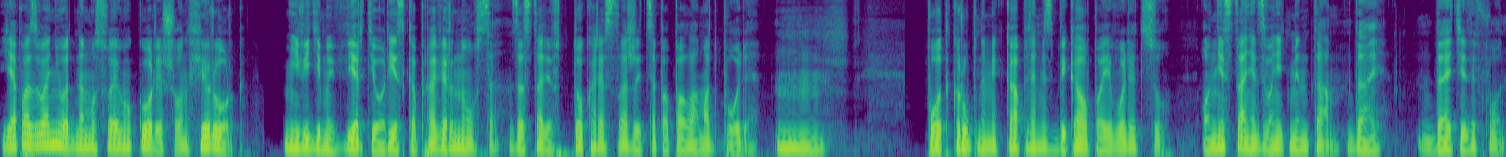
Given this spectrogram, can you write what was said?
Я позвоню одному своему корешу, он хирург. Невидимый вертел резко провернулся, заставив токаря сложиться пополам от боли. Ммм. Под крупными каплями сбегал по его лицу. Он не станет звонить ментам. Дай, дай телефон.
